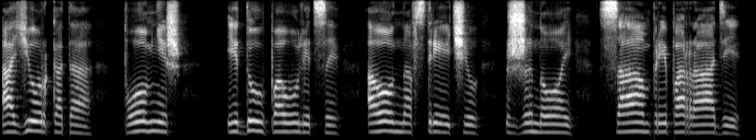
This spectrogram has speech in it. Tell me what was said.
А Юрка-то, помнишь, иду по улице, а он навстречу с женой, сам при параде,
